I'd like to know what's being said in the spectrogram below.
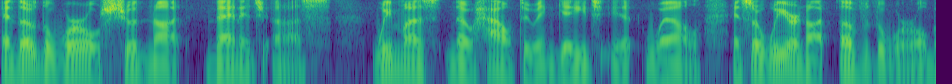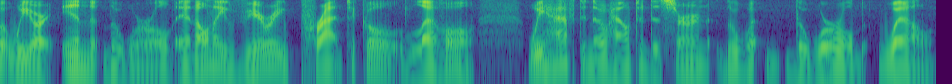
And though the world should not manage us we must know how to engage it well. And so we are not of the world, but we are in the world. And on a very practical level, we have to know how to discern the, the world well.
